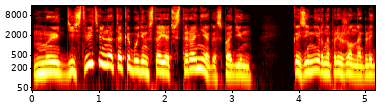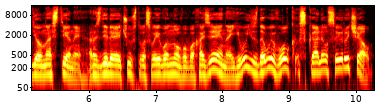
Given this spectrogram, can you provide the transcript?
«Мы действительно так и будем стоять в стороне, господин?» Казимир напряженно глядел на стены. Разделяя чувства своего нового хозяина, его ездовой волк скалился и рычал.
